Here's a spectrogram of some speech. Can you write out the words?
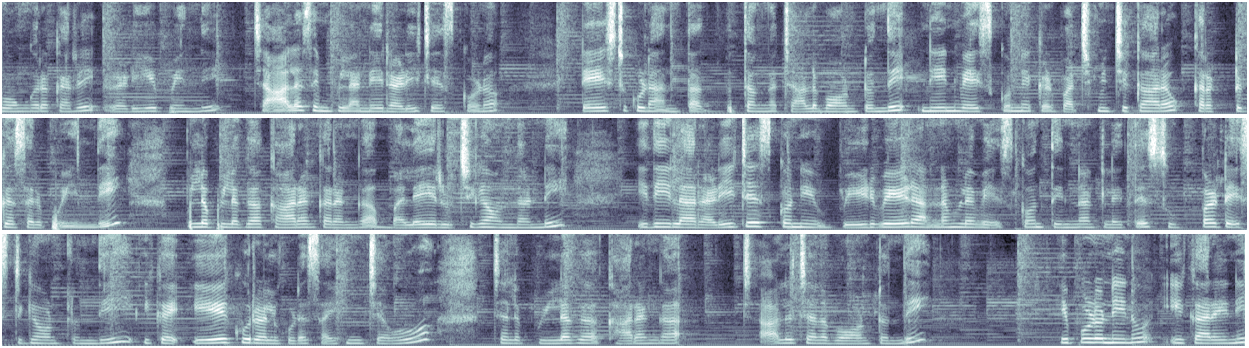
గోంగూర కర్రీ రెడీ అయిపోయింది. చాలా సింపుల్ అండి రెడీ చేసుకోవడం. టేస్ట్ కూడా అంత అద్భుతంగా చాలా బాగుంటుంది. నేను వేసుకున్న ఇక్కడ పచ్చిమిర్చి కారం కరెక్ట్గా సరిపోయింది. పుల్ల పుల్లగా కారం కారంగా భలే రుచిగా ఉందండి. ఇది ఇలా రెడీ చేసుకొని వేడి వేడి అన్నంలో వేసుకొని తిన్నట్లయితే సూపర్ టేస్టీగా ఉంటుంది. ఇక ఏ కూరలు కూడా సహించవు. చాలా పుల్లగా కారంగా చాలా చాలా బాగుంటుంది. ఇప్పుడు నేను ఈ కర్రీని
